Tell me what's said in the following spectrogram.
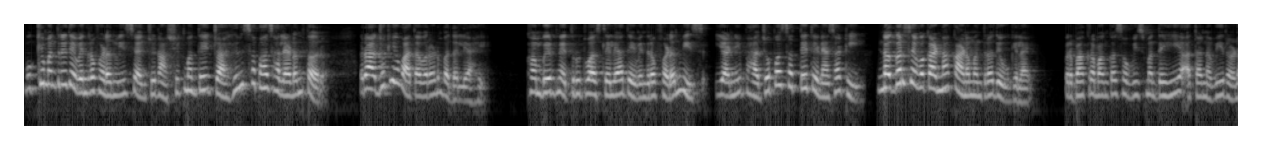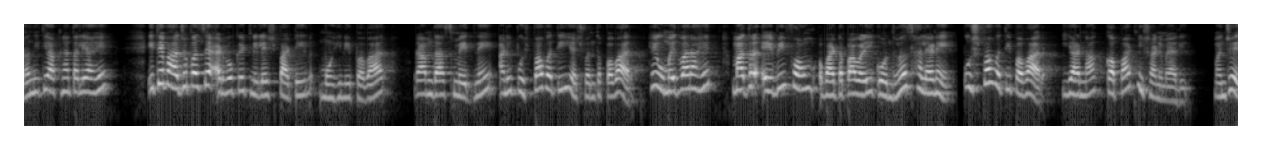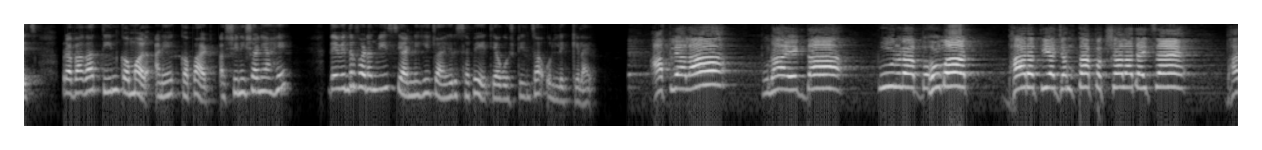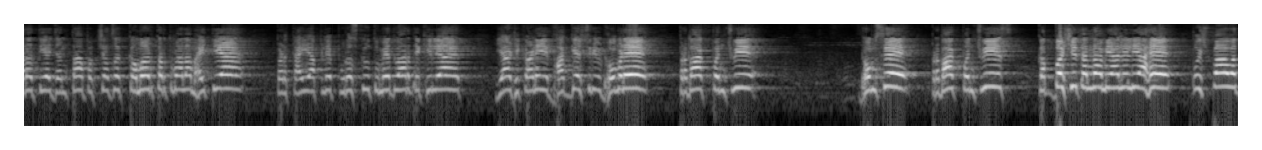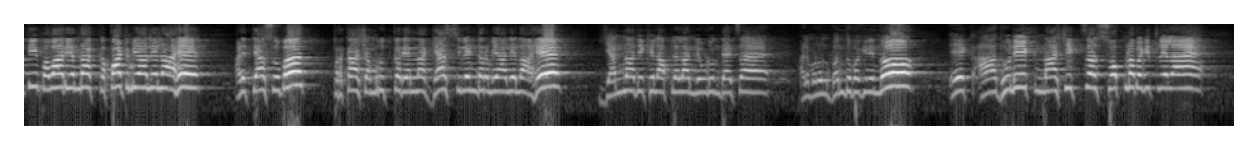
मुख्यमंत्री देवेंद्र फडणवीस यांची नाशिकमध्ये जाहीर सभा झाल्यानंतर राजकीय वातावरण बदलले आहे. खंबीर नेतृत्व असलेल्या देवेंद्र फडणवीस यांनी भाजप सत्तेत येण्यासाठी नगरसेवकांना कानमंत्र देऊ केलाय प्रभाग क्रमांक सव्वीसमध्येही आता नवी रणनीती आखण्यात आली आहे. इथे भाजपचे ॲडव्होकेट निलेश पाटील मोहिनी पवार रामदास मेदने आणि पुष्पावती यशवंत पवार हे उमेदवार आहेत. मात्र एबी फॉर्म वाटपावेळी गोंधळ झाल्याने पुष्पावती पवार यांना कपाट निशाणी मिळाली. म्हणजेच प्रभागात तीन कमळ आणि एक कपाट अशी निशाणी आहे. देवेंद्र फडणवीस यांनीही जाहीर सभेत या गोष्टींचा उल्लेख केलाय. आपल्याला पुन्हा एकदा पूर्ण बहुमत भारतीय जनता पक्षाला द्यायचं आहे भारतीय जनता पक्षाचं कमळ तर तुम्हाला माहिती आहे पण काही आपले पुरस्कृत उमेदवार देखील आहेत. या ठिकाणी भाग्यश्री ढोमणे प्रभाग पंचवीस ढोमसे प्रभाग पंचवीस कब्बशी त्यांना मिळालेली आहे पुष्पावती पवार यांना कपाट मिळालेलं आहे आणि त्यासोबत प्रकाश अमृतकर यांना गॅस सिलेंडर मिळालेला आहे. यांना देखील आपल्याला निवडून द्यायचं आहे. आणि म्हणून बंधू भगिनींनो एक आधुनिक नाशिकचं स्वप्न बघितलेलं आहे.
